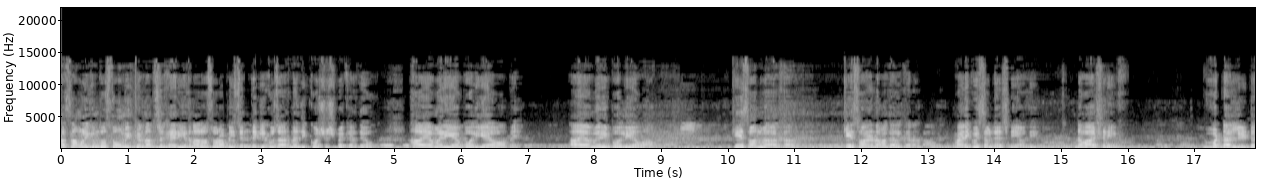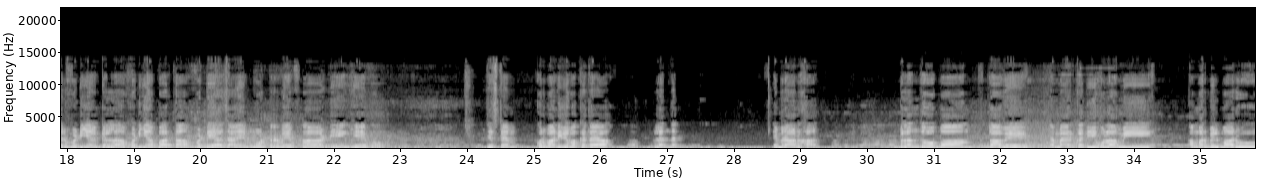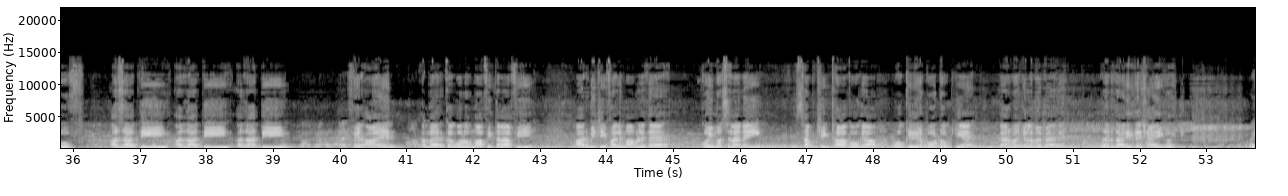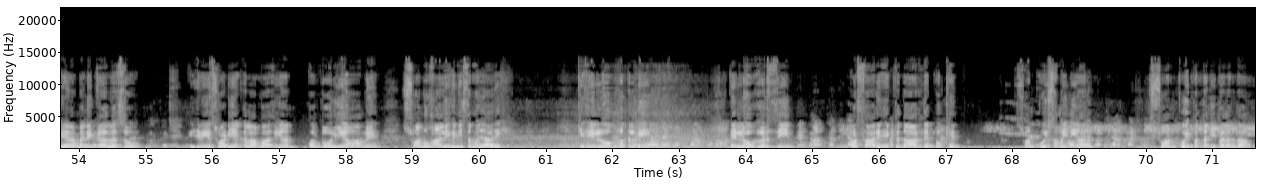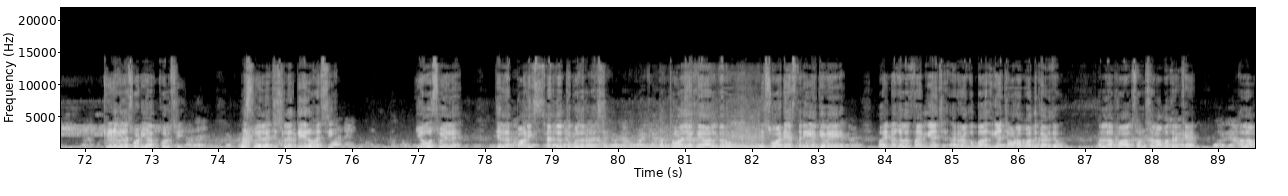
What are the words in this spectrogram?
असलम दोस्तों, उम्मीद करता तुस खैरियत ना दोस्तों और अपनी ज़िंदगी गुजारने की कोशिश पे करते हो। हाँ या मेरी ये बोलिए आवाम हाँ या मेरी बोली अवाम किस वन में आखा? किस वन ना मैं गल करा? मैंने कोई समझ नहीं आती नवाज़ शरीफ। वड्डा लीडर, वड्डियाँ गल्लां, वड्डियाँ बातां, वड्डे अजाएँ, मोटरवे फलां डेंग ये वो। जिस टाइम कुर्बानी जो वक्त आया, लंदन। इमरान खान। बुलंदो बांग दावे अमेरिका की गुलामी, अमर बिल मारूफ, आज़ादी आज़ादी आज़ादी। फिर आयन अमेरिका को माफ़ी तलाफ़ी। आर्मी चीफ वाले मामले तय कोई मसला नहीं। सब ठीक ठाक हो गया। ओकी की रिपोर्ट ओकी है। घर बन के लम्बे पै रहे जरदारी तो शाही कोई नहीं। यार मैंने गल दसो ਇਹ ਜਿਹੜੀਆਂ ਸਵਾਡੀਆਂ ਕਲਾਬਾਜ਼ੀਆਂ ਔਰ ਬੋਲੀਆਂ ਵਾਵੇਂ ਸਾਨੂੰ ਹਾਲੀ ਵੀ ਨਹੀਂ ਸਮਝ ਆ ਰਹੀ ਕਿ ਇਹ ਲੋਕ ਮਤਲਬੀ, ਇਹ ਲੋਕ ਗਰਜ਼ੀਨ ਔਰ ਸਾਰੇ ਇਕਤਦਾਰ ਦੇ ਭੁੱਖੇ ਸਵਨ ਕੋਈ ਸਮਝ ਨਹੀਂ ਆ ਰਹੀ। ਸਾਨੂੰ ਕੋਈ ਪਤਾ ਨਹੀਂ ਪਿਆ ਲੱਗਦਾ ਕਿਹੜੇ ਵੇਲੇ ਸਵਾਡੀ ਅੱਖ ਖੁੱਲ ਸੀ। ਉਸ ਵੇਲੇ ਜਿਸਲੇ ਦੇਰ ਹੋਵੇ ਸੀ ਜਾਂ ਉਸ ਵੇਲੇ ਜਿਲੇ ਪਾਣੀ ਸਿਰ ਦੇ ਉੱਤੇ ਗੁਜ਼ਰ ਵੈਸੀ ਔਰ ਥੋੜਾ ਜਿਹਾ ਖਿਆਲ ਕਰੋ, ਇਹ ਸਵਾਡੇ ਵਾਸਤੇ ਨਹੀਂ ਲੱਗੇ ਵੇ। और इन्होंने गलतफहमियाँ रंगबाजिया च आना बंद कर दो अल्लाह पाक सुन सलामत रखे। अल्लाह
